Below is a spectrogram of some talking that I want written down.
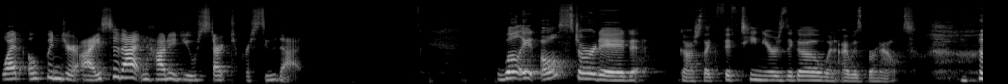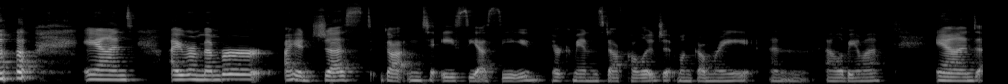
what opened your eyes to that, and how did you start to pursue that? Well, it all started gosh, like 15 years ago when I was burnout. and I remember I had just gotten to ACSC, Air Command and Staff College at Montgomery and Alabama. And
